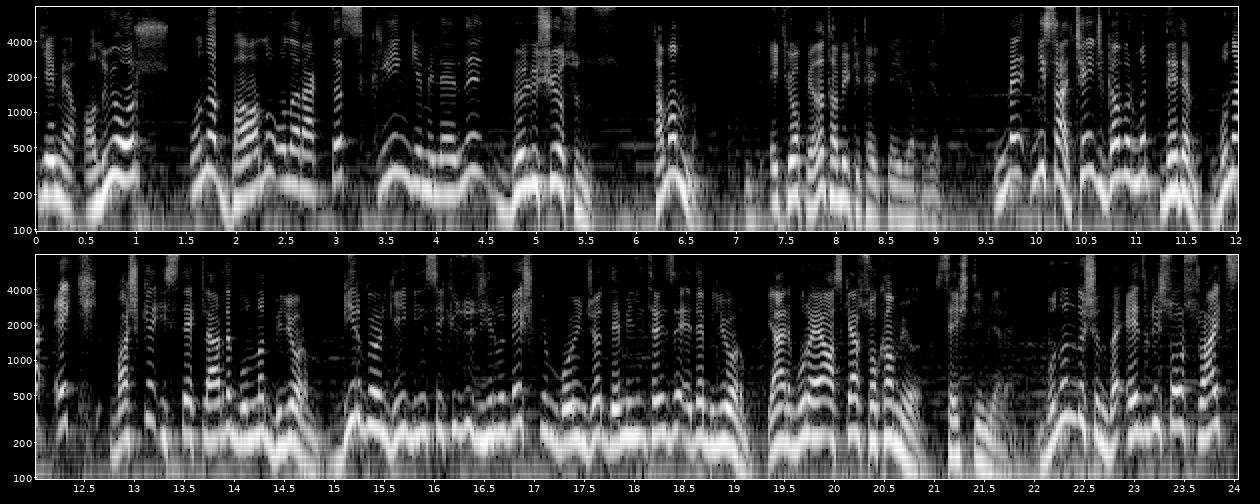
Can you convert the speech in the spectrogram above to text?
gemi alıyor. Ona bağlı olarak da screen gemilerini bölüşüyorsunuz. Tamam mı? Etiyopya'da tabii ki take navy yapacağız. Me- misal change government dedim. Buna ek başka isteklerde bulunabiliyorum. Bir bölgeyi 1825 gün boyunca demilitarize edebiliyorum. Yani buraya asker sokamıyor seçtiğim yere. Bunun dışında add resource rights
